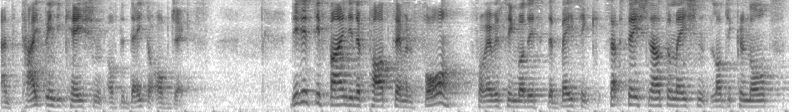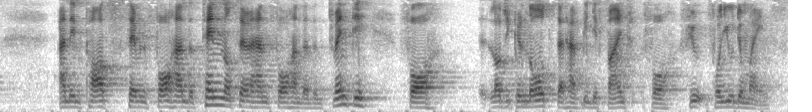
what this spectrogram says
and type indication of the data objects. This is defined in the part 7.4 for everything what is the basic substation automation logical nodes and in parts 7410 or 7420 for logical nodes that have been defined for, few, for new domains.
